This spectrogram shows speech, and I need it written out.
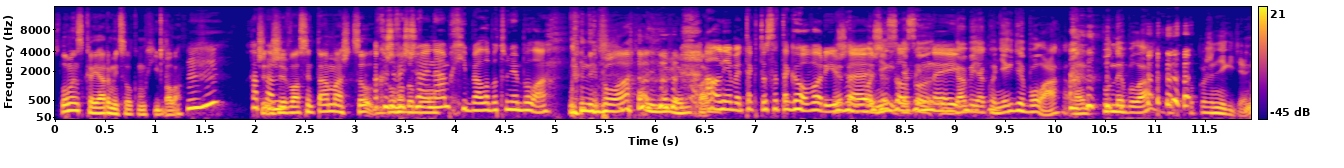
Slovenská jar mi celkom chýbala. Mm, Chápem. že, že vlastne tam máš cel, Akože vieš, čo aj nám chýba, lebo tu nebola. Nebola? Ani neviem. fakt. Ale neviem, tak to sa tak hovorí, že, Ako že zo zimnej... Gabi ako niekde bola, len tu nebola, akože nikde.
